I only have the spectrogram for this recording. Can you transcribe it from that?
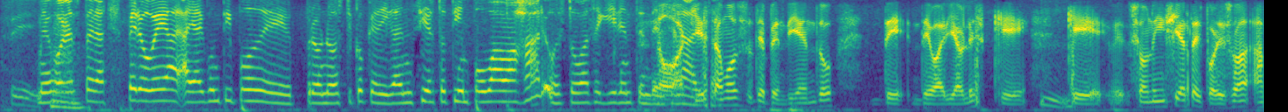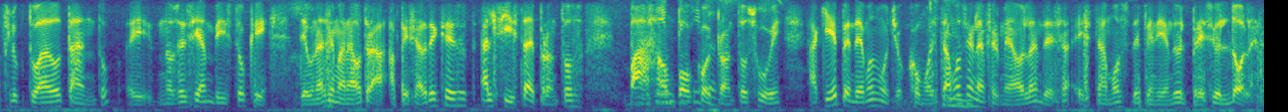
Sí. Mejor esperar. Pero vea, ¿hay algún tipo de pronóstico que diga en cierto tiempo va a bajar o esto va a seguir en tendencia No, a la aquí alza? estamos dependiendo de, de variables que, que eh, son inciertas y por eso ha, ha fluctuado tanto. Eh, no sé si han visto que de una semana a otra, a pesar de que es alcista, de pronto baja 100 un poco, de pronto sube. Aquí dependemos mucho. Como estamos en la enfermedad holandesa, estamos dependiendo del precio del dólar,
